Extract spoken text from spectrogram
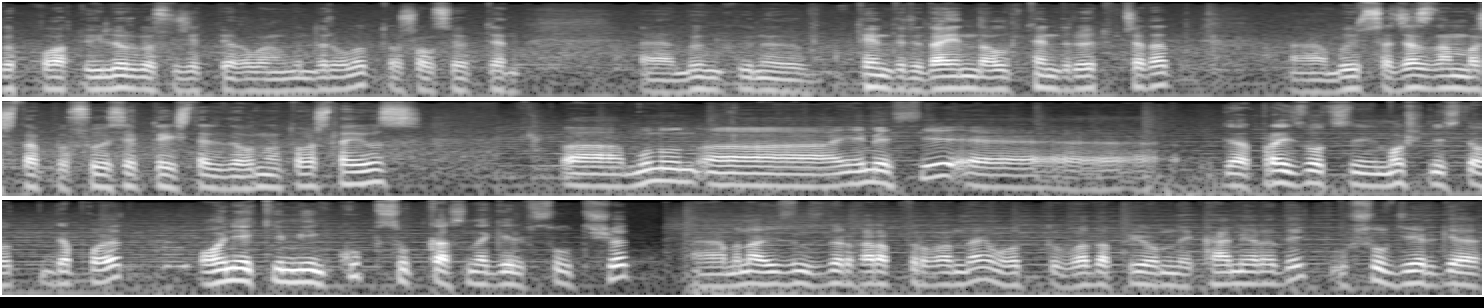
көп кубаттуу үйлөргө суу жетпей калган күндөр болот. Ошол себептен бүгүнкү күнү тендер дайындалып тендер өтүп жатат. Буюрса жаздан баштап суу эсептегичтерди орното баштайбыз. Мунун эмеси производственный мощность деп коет 12 мин куб суткасына келіп су түшөт ә, мына өзүңүздөр карап тургандай вот водоприемный камера дейт ушул жерге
